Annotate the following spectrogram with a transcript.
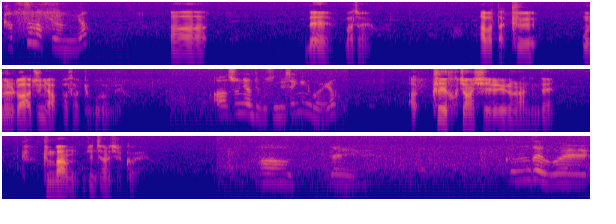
같은 학교였네요? 아, 네, 맞아요. 아, 맞다. 그, 오늘도 아준이 아파서 학교 못 온대요. 아준이한테 무슨 일 생긴 거예요? 아, 크게 걱정하실 일은 아닌데, 그- 금방 괜찮아질 거예요. 아, 네. 근데 왜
